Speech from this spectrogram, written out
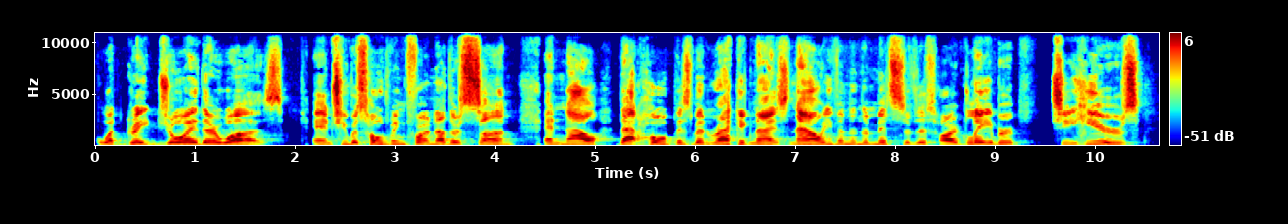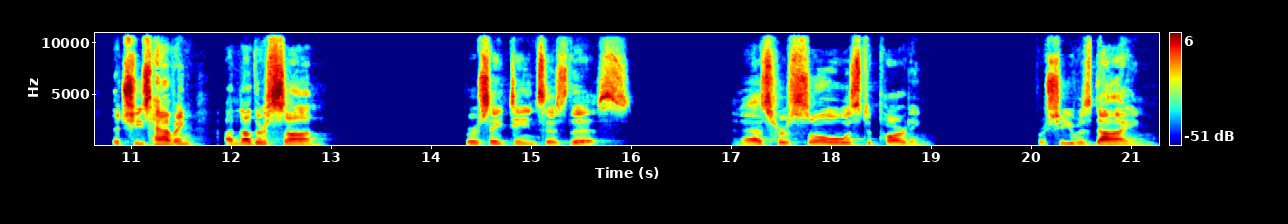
what great joy there was. And she was hoping for another son. And now that hope has been recognized. Now, even in the midst of this hard labor, she hears that she's having another son. Verse 18 says this And as her soul was departing, for she was dying.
